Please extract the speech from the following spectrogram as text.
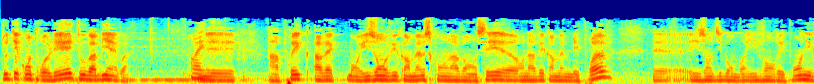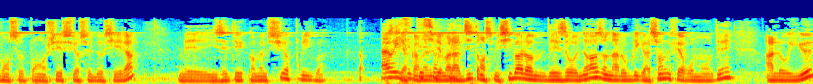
Tout est contrôlé, tout va bien quoi. Mais après avec bon ils ont vu quand même ce qu'on avançait, euh, on avait quand même les preuves. Euh, ils ont dit bon bon ils vont répondre, ils vont se pencher sur ce dossier là mais ils étaient quand même surpris. Quoi. Ah oui, il y a quand même des maladies transmissibles à l'homme. Des zoonoses, on a l'obligation de faire remonter à l'OIE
